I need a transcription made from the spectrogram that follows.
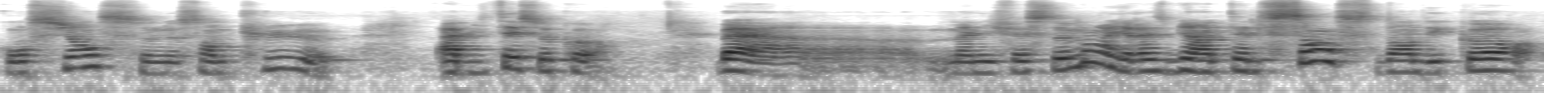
conscience ne semble plus habiter ce corps ben, Manifestement, il reste bien un tel sens dans des corps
